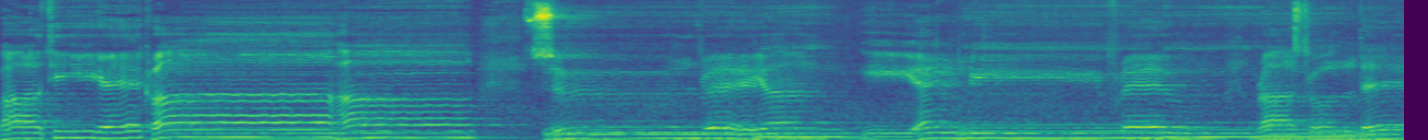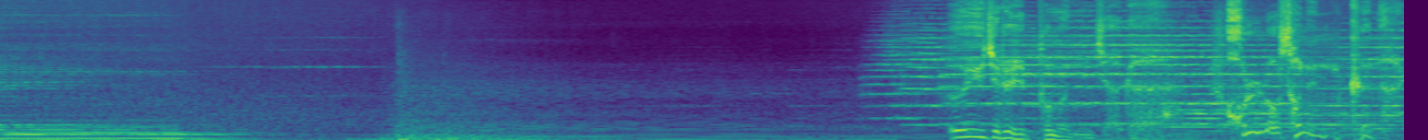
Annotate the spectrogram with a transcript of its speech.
Batie kraha Sundreya ienli freu Rastron 의지를 품은 자가 홀로 서는 그날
